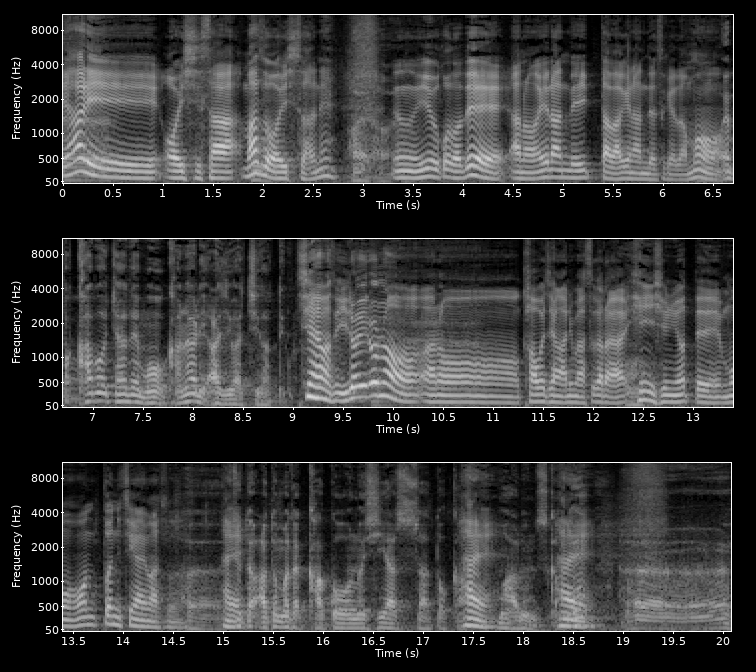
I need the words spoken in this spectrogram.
い、やはり美味しさ、まず美味しさね、うん、いうことであの選んでいったわけなんですけども、やっぱかぼちゃでもかなり味は違ってくる。違います、いろいろのあのかぼちゃがありますから、品種によってもう本当に違います。はい、ちょっとあとまた加工のしやすさとかもあるんですかね。はい。は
